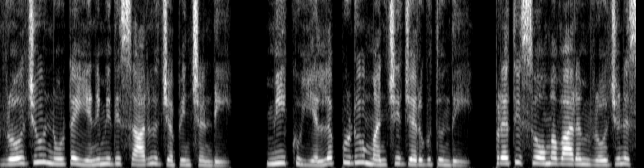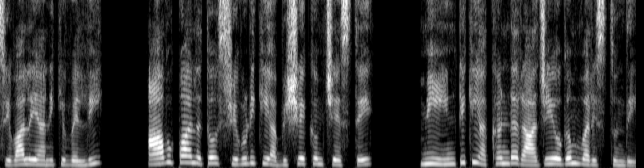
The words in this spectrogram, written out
రోజూ నూట ఎనిమిది సార్లు జపించండి. మీకు ఎల్లప్పుడూ మంచి జరుగుతుంది. ప్రతి సోమవారం రోజున శివాలయానికి వెళ్ళి ఆవుపాలతో శివుడికి అభిషేకం చేస్తే మీ ఇంటికి అఖండ రాజయోగం వరిస్తుంది.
